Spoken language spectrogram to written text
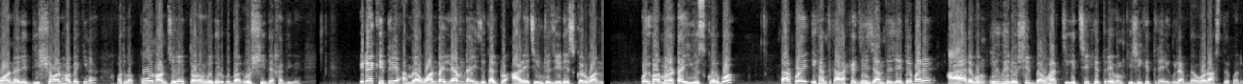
বর্ণালী দৃশ্যমান হবে কিনা? অথবা কোন অঞ্চলে তরঙ্গ দৈর্ঘ্য বা রশ্মি দেখা দিবে? এটার ক্ষেত্রে আমরা one by lambda is equal to R H into Z square one ওই ফর্মুলাটা ইউজ করব। তারপরে এখান থেকে আরেকটা জিনিস জানতে চাইতে পারে, আয়ার এবং ইউভি রশ্মির ব্যবহার চিকিৎসা ক্ষেত্রে এবং কৃষিক্ষেত্রে এগুলোর ব্যবহার আসতে পারে।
